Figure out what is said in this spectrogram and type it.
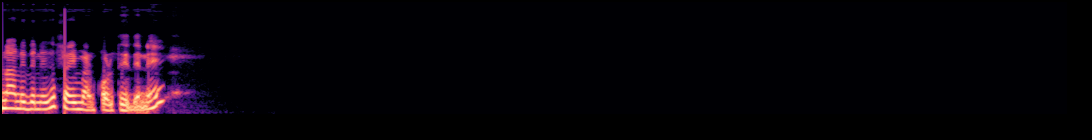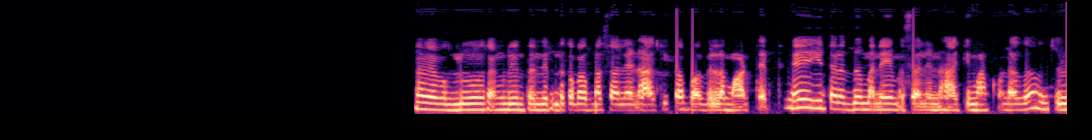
ನಾನು ಇದನ್ನ ಈಗ ಫ್ರೈ ಮಾಡ್ಕೊಳ್ತಾ ಇದ್ದೇನೆ. ನಾವ್ ಯಾವಾಗ್ಲೂ ಅಂಗಡಿಯಿಂದ ತಂದಿರೋ ಕಬಾಬ್ ಮಸಾಲೆನ ಹಾಕಿ ಕಬಾಬ್ ಎಲ್ಲ ಮಾಡ್ತಾ ಇರ್ತೀವಿ ಈ ತರದ್ದು ಮನೆ ಮಸಾಲೆನ ಹಾಕಿ ಮಾಡ್ಕೊಂಡಾಗ ಒಂಚೂರು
